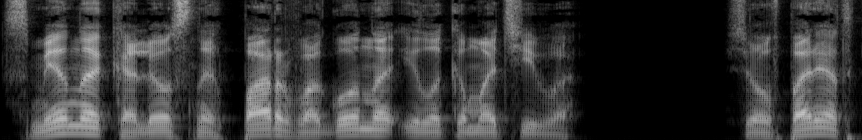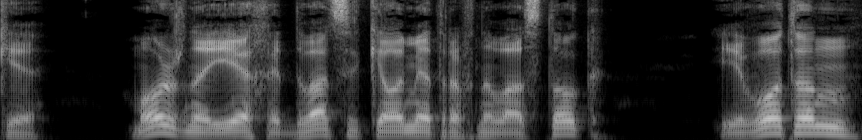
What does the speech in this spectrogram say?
смена колесных пар вагона и локомотива. Все в порядке. Можно ехать 20 километров на восток, и вот он,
